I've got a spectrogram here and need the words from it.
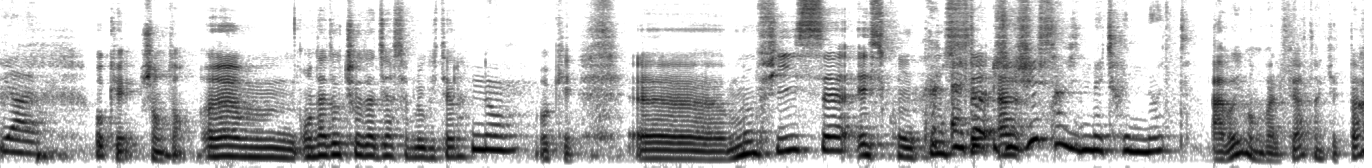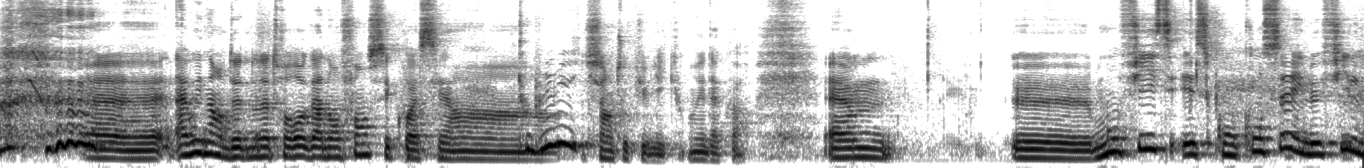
Il y a rien. Ok, j'entends. Euh, on a d'autres choses à dire sur Blue Beetle? Non. Ok. Euh, mon fils, est-ce qu'on conseille... Attends, j'ai juste envie de mettre une note. ah oui, mais on va le faire, t'inquiète pas. Euh, ah oui, non, de, de notre regard d'enfance, c'est quoi? C'est un... Tout public. C'est un tout public, on est d'accord. Mon fils, est-ce qu'on conseille le film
